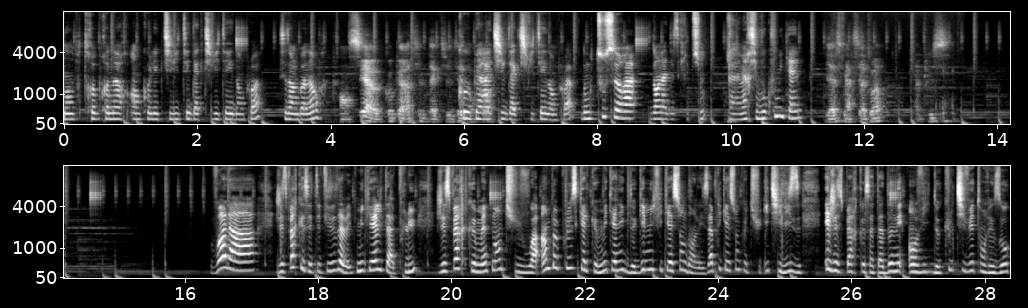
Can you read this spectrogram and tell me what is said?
entrepreneur en collectivité d'activité et d'emploi. C'est dans le bon ordre En CAE, coopérative d'activité Coopérative d'activité et d'emploi. Donc tout sera dans la description. Euh, merci beaucoup, Michael. Yes, merci à toi. À plus. Voilà J'espère que cet épisode avec Mickaël t'a plu. J'espère que maintenant tu vois un peu plus quelques mécaniques de gamification dans les applications que tu utilises et j'espère que ça t'a donné envie de cultiver ton réseau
